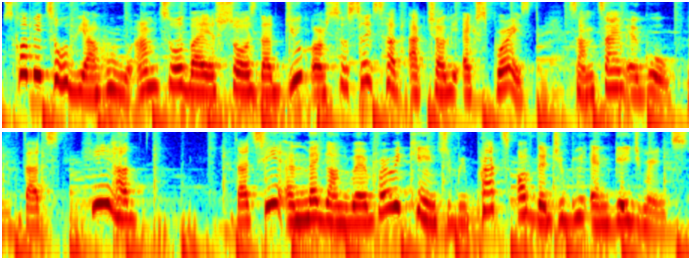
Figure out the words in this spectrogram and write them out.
Scobie told Yahoo, I'm told by a source that Duke of Sussex had actually expressed some time ago that he had that he and Meghan were very keen to be part of the Jubilee engagement,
